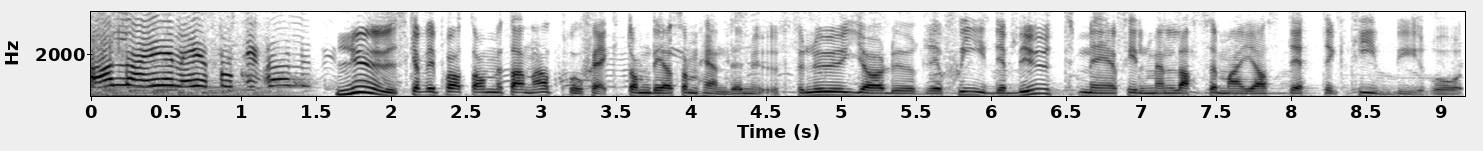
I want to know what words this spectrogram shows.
Alla enheter till Valleby. Nu ska vi prata om ett annat projekt, om det som händer nu. För nu gör du regidebut med filmen Lasse-Majas detektivbyrå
